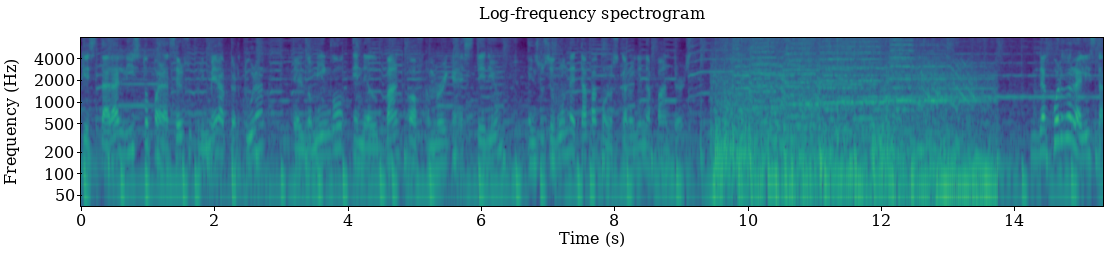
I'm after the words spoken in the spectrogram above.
que estará listo para hacer su primera apertura el domingo en el Bank of America Stadium en su segunda etapa con los Carolina Panthers. De acuerdo a la lista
